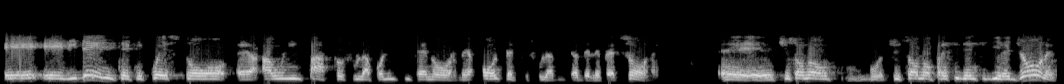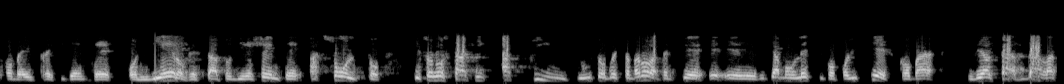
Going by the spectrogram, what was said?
è, è evidente che questo eh, ha un impatto sulla politica enorme, oltre che sulla vita delle persone. Eh, ci, sono, ci, sono, presidenti di regione, come il presidente Oliviero, che è stato di recente assolto, che sono stati attinti, uso questa parola perché eh, eh, richiama un lessico poliziesco, ma in realtà dà la,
